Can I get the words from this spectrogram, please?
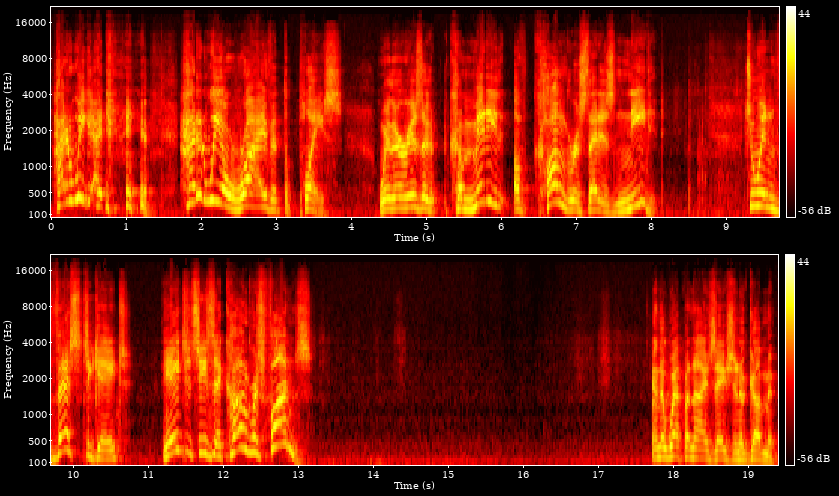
How do we how did we arrive at the place where there is a committee of Congress that is needed to investigate the agencies that Congress funds? And the weaponization of government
